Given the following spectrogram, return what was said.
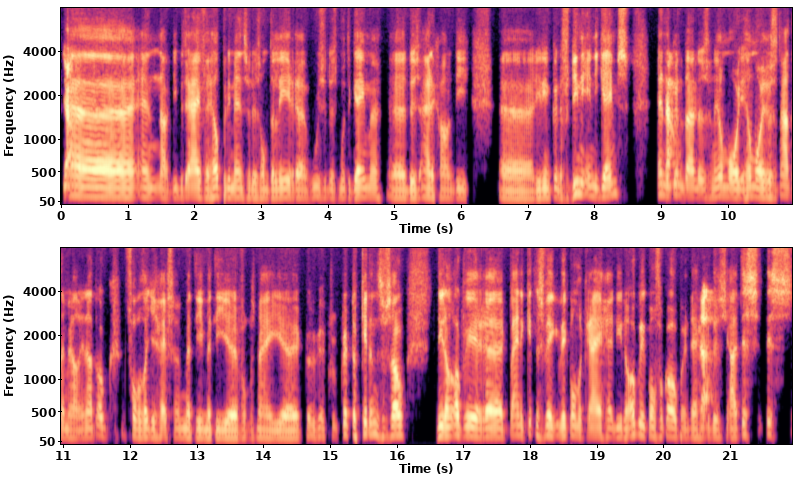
Ja. Uh, en nou, die bedrijven helpen die mensen dus om te leren hoe ze dus moeten gamen. Uh, dus eigenlijk gewoon die, die dingen kunnen verdienen in die games. En dan ja. kunnen daar dus een heel mooi, heel mooi resultaat mee halen. Inderdaad ook bijvoorbeeld wat je geeft met die, met die volgens mij crypto kittens of zo. Die dan ook weer uh, kleine kittens weer, weer, konden krijgen. Die dan ook weer kon verkopen en dergelijke. Ja. Dus ja, het is, het, is,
